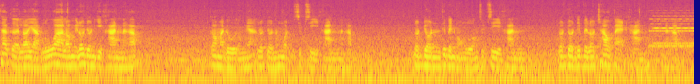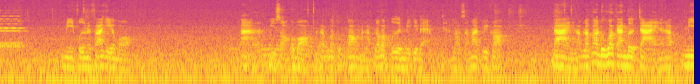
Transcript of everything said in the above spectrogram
ถ้าเกิดเราอยากรู้ว่าเรามีรถยนต์กี่คันนะครับ ก็มาดูตรงเนี้ยรถยนต์ทั้งหมด 14 คันนะครับ รถยนต์ที่เป็นของหลวง 14 คัน รถยนต์ที่เป็นรถเช่า 8 คันนะครับ มีปืนไฟฟ้ากี่กระบอกอ่ามี 2 กระบอกนะครับก็ถูกต้องนะครับ แล้วก็ปืนมีกี่แบบ เราสามารถวิเคราะห์ได้นะครับ แล้วก็ดูว่าการเบิกจ่ายนะครับ มี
